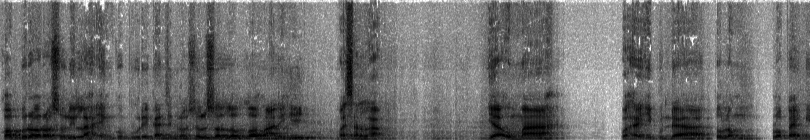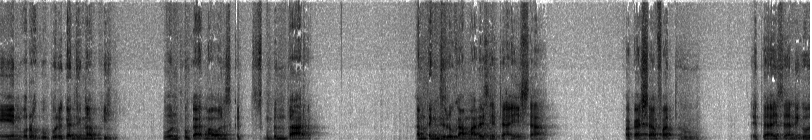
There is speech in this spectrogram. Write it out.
Kubur Rasulillah ing kubure Kanjeng Rasul sallallahu alaihi wasallam. Ya ummah wahai ibunda tolong kula pengen weruh kubur Kanjeng Nabi. Pun buka mawon sebentar. Kan teng jero kamar Sayyidah Aisyah maka syafathu Sayyidah Aisyah niku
